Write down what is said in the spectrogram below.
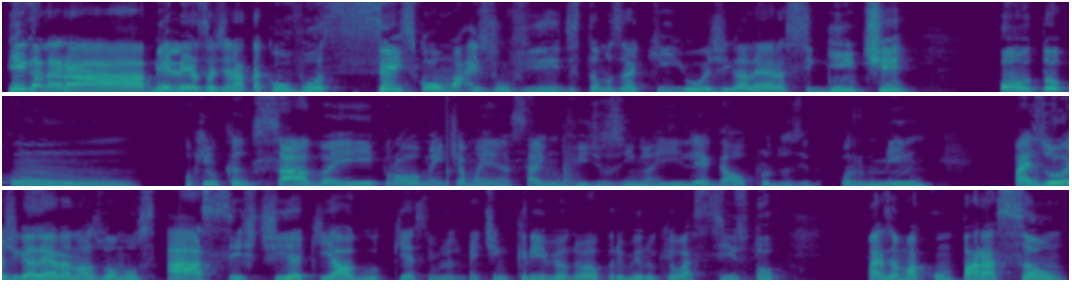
E aí galera, beleza? Dinata com vocês com mais um vídeo, estamos aqui hoje galera, seguinte Bom, eu tô com um pouquinho cansado aí, provavelmente amanhã sai um videozinho aí legal produzido por mim. Mas hoje galera, nós vamos assistir aqui algo que é simplesmente incrível, não é o primeiro que eu assisto Mas é uma comparação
